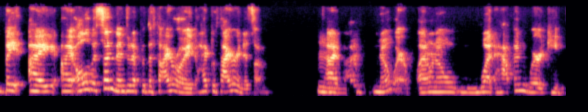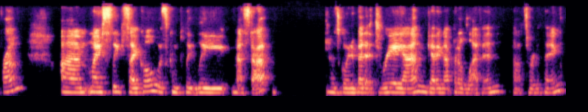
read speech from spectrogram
but i i all of a sudden ended up with a thyroid hypothyroidism Mm. I, out of nowhere. I don't know what happened, where it came from. Um, my sleep cycle was completely messed up. I was going to bed at 3 a.m., getting up at 11, that sort of thing.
